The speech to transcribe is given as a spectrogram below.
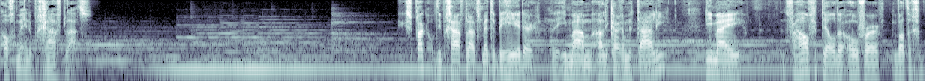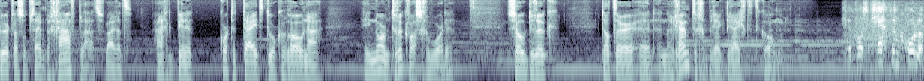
algemene begraafplaats. Ik sprak op die begraafplaats met de beheerder, de imam Ali Karametali, die mij het verhaal vertelde over wat er gebeurd was op zijn begraafplaats, waar het eigenlijk binnen korte tijd door corona enorm druk was geworden. Zo druk dat er een, een ruimtegebrek dreigde te komen. Het was echt een golf.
